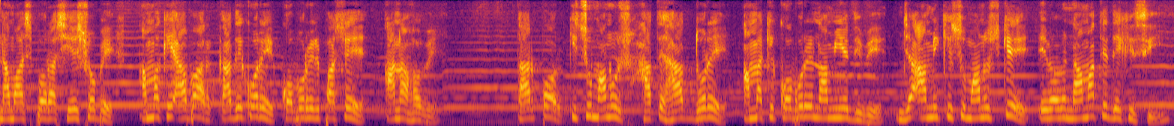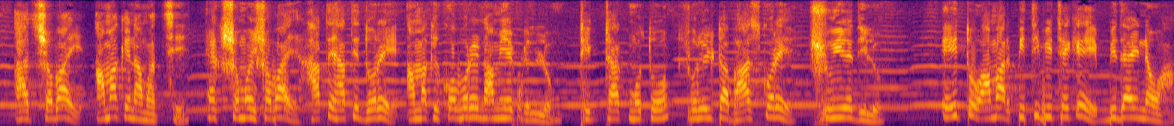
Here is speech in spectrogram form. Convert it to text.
নামাজ পড়া শেষ হবে, আমাকে আবার কাঁধে করে কবরের পাশে আনা হবে। তারপর কিছু মানুষ হাতে হাত ধরে আমাকে কবরে নামিয়ে দিবে, যা আমি কিছু মানুষকে এভাবে নামাতে দেখেছি। আজ সবাই আমাকে নামাচ্ছে। এক সময় সবাই হাতে হাতে ধরে আমাকে কবরে নামিয়ে ফেলল। ঠিকঠাক মতো শরীরটা ভাস করে শুইয়ে দিল। এই তো আমার পৃথিবী থেকে বিদায় নেওয়া।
